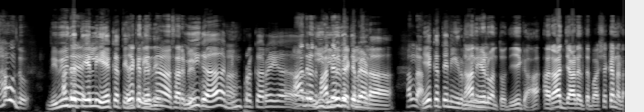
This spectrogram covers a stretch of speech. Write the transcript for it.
ಹೌದು. ವಿವಿಧತೆಯಲ್ಲಿ ಏಕತೆ. ಈಗ ಹಾ. ನಿಮ್ ಪ್ರಕಾರ ಆದ್ರೆ ಬೇಡ. ಅಲ್ಲ. ಏಕತೆ ನಾನು ಹೇಳುವಂಥದ್ದು ಈಗ ಆ ರಾಜ್ಯ ಆಡಳಿತ ಭಾಷೆ ಕನ್ನಡ.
